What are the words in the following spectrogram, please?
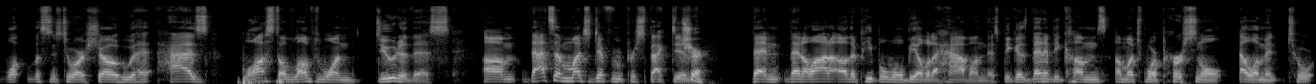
w- listens to our show who ha- has lost a loved one due to this um that's a much different perspective sure. than than a lot of other people will be able to have on this because then it becomes a much more personal element to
